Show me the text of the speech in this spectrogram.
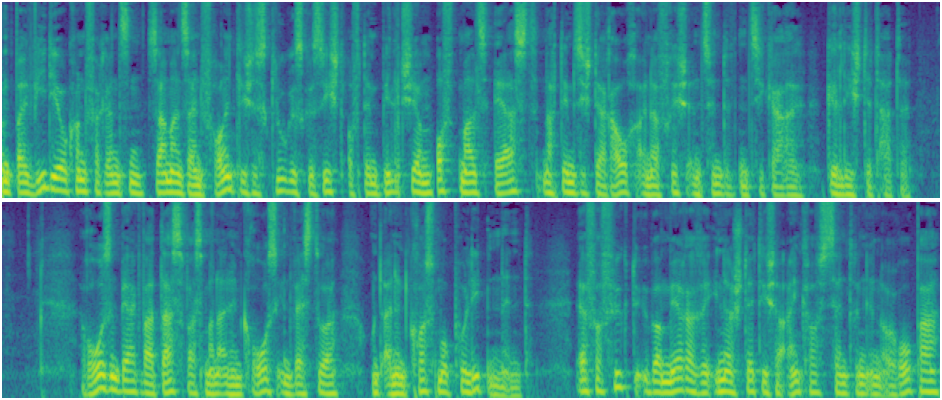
und bei Videokonferenzen sah man sein freundliches, kluges Gesicht auf dem Bildschirm oftmals erst, nachdem sich der Rauch einer frisch entzündeten Zigarre gelichtet hatte. Rosenberg war das, was man einen Großinvestor und einen Kosmopoliten nennt. Er verfügte über mehrere innerstädtische Einkaufszentren in Europa,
